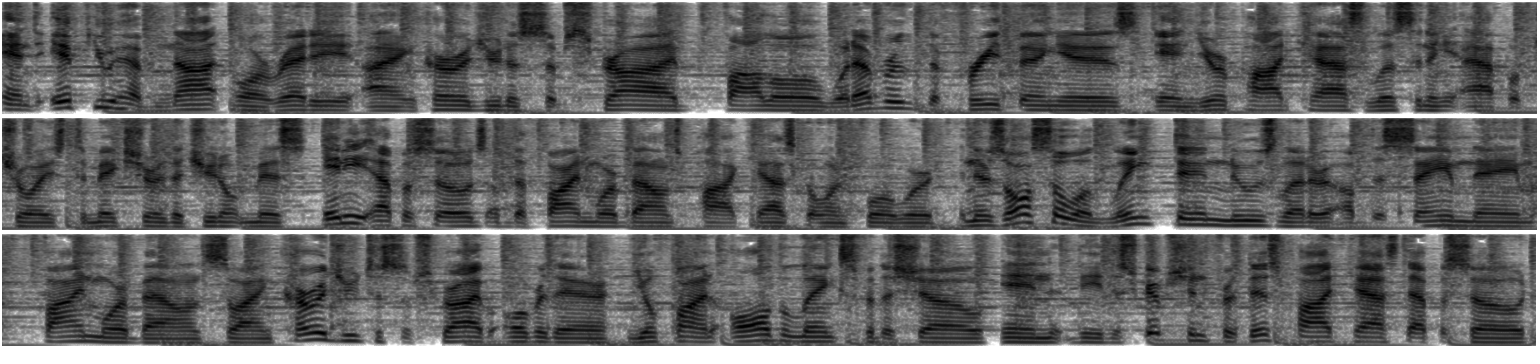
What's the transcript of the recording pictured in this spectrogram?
And if you have not already, I encourage you to subscribe, follow, whatever the free thing is in your podcast listening app of choice to make sure that you don't miss any episodes of the Find More Balance podcast going forward. And there's also a LinkedIn newsletter of the same name, Find More Balance. So I encourage you to subscribe over there. You'll find all the links for the show in the description for this podcast episode.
